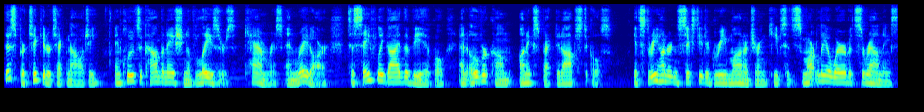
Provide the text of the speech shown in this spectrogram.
This particular technology includes a combination of lasers, cameras, and radar to safely guide the vehicle and overcome unexpected obstacles. Its 360 degree monitoring keeps it smartly aware of its surroundings,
